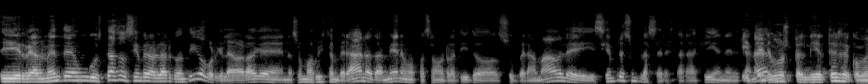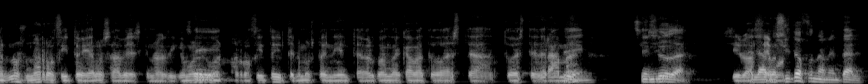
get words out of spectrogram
Y realmente es un gustazo siempre hablar contigo, porque la verdad que nos hemos visto en verano también, hemos pasado un ratito súper amable y siempre es un placer estar aquí en el canal. Y tenemos pendientes de comernos un arrocito, ya lo sabes, que nos dijimos de comer un arrocito y tenemos pendiente a ver cuándo acaba toda esta, todo este drama. Sí, sin duda. Si lo el arrocito fundamental.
